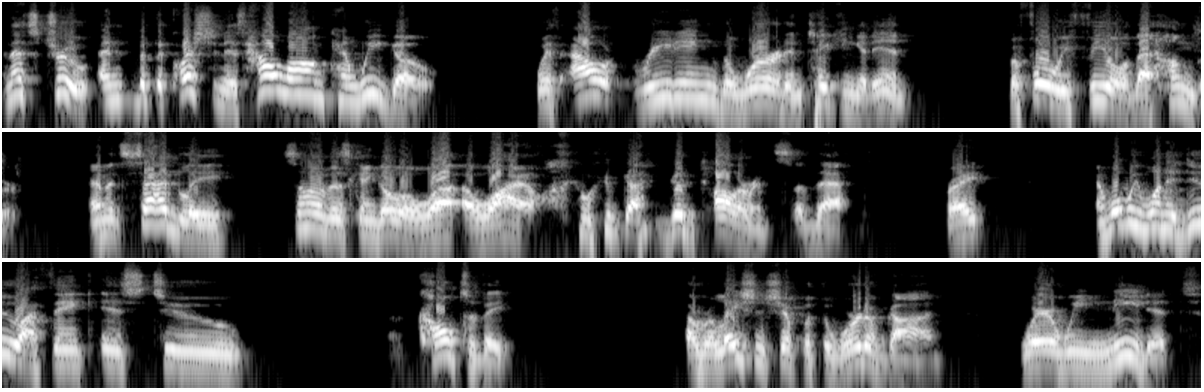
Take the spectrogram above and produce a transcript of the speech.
And that's true. And but the question is, how long can we go without reading the word and taking it in before we feel that hunger? And it's sadly, some of us can go a while. We've got good tolerance of that, right? And what we want to do, I think, is to cultivate a relationship with the Word of God where we need it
